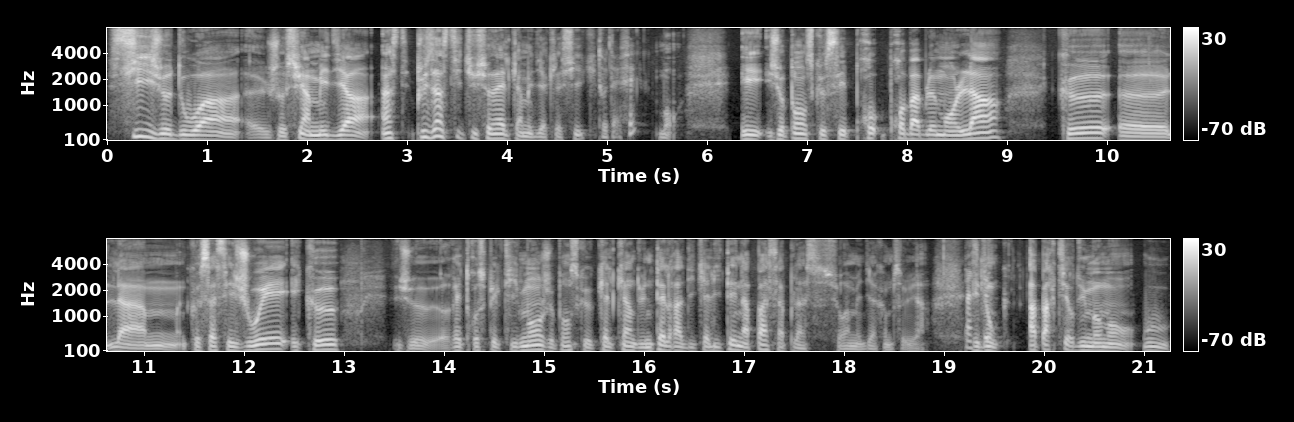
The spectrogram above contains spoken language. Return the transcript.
si je dois, euh, je suis un média plus institutionnel qu'un média classique. Tout à fait. Bon, et je pense que c'est pro- probablement là que euh, la, que ça s'est joué et que je, rétrospectivement, je pense que quelqu'un d'une telle radicalité n'a pas sa place sur un média comme celui-là. Et que- donc, à partir du moment où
